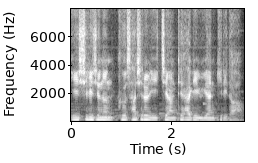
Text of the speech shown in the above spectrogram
이 시리즈는 그 사실을 잊지 않게 하기 위한 길이다.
